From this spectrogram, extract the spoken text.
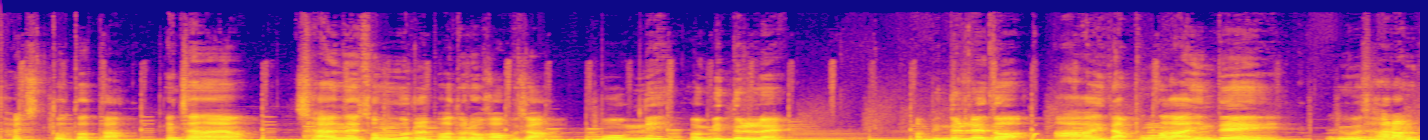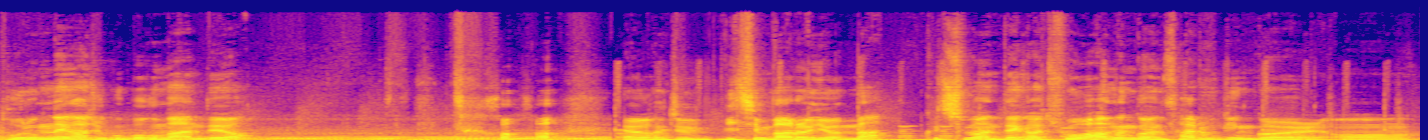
탈취 또 떴다 괜찮아요 자연의 선물을 받으러 가보자 뭐 없니? 어 민들레 아 민들레도 아 나쁜 건 아닌데 이거 사람 도둑 내가지고 먹으면 안 돼요? 야, 이건 좀 미친 발언이었나? 그치만 내가 좋아하는 건 사육인걸, 어.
